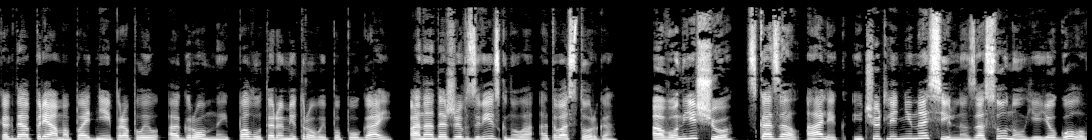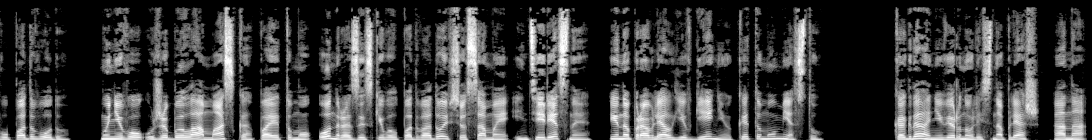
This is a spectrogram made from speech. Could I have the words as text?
Когда прямо под ней проплыл огромный полутораметровый попугай, она даже взвизгнула от восторга. «А вон еще!» — сказал Алик и чуть ли не насильно засунул ее голову под воду. У него уже была маска, поэтому он разыскивал под водой все самое интересное и направлял Евгению к этому месту. Когда они вернулись на пляж, она,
